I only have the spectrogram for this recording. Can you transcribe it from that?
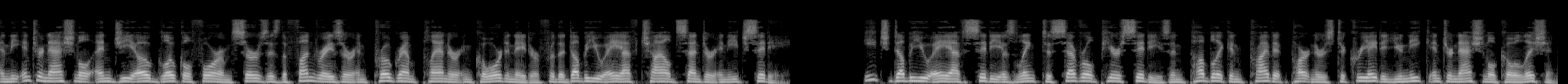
and the international NGO Global Forum serves as the fundraiser and program planner and coordinator for the WAF Child Center in each city. Each WAF city is linked to several peer cities and public and private partners to create a unique international coalition.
